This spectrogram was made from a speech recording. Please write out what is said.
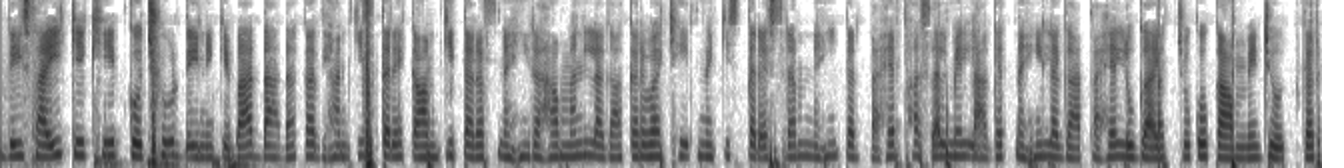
देसाई के खेत को छोड़ देने के बाद दादा का ध्यान किस तरह काम की तरफ़ नहीं रहा। मन लगाकर वह खेत में किस तरह श्रम नहीं करता है। फ़सल में लागत नहीं लगाता है। लुगाई बच्चों को काम में जोत कर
